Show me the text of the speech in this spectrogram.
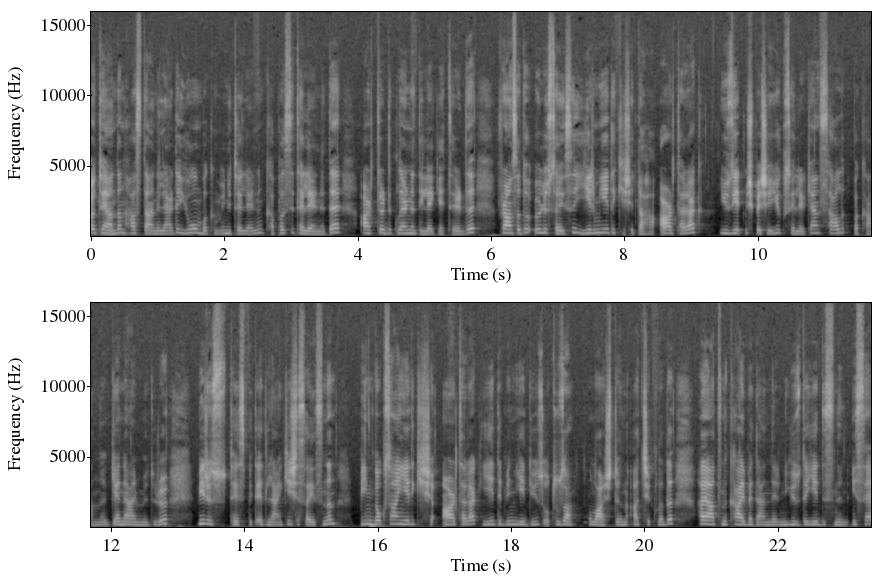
Öte yandan hastanelerde yoğun bakım ünitelerinin kapasitelerini de arttırdıklarını dile getirdi. Fransa'da ölü sayısı 27 kişi daha artarak 175'e yükselirken Sağlık Bakanlığı Genel Müdürü virüs tespit edilen kişi sayısının 1097 kişi artarak 7730'a ulaştığını açıkladı. Hayatını kaybedenlerin %7'sinin ise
